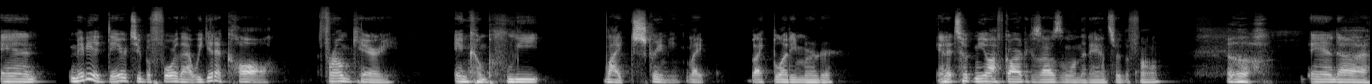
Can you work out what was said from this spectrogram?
And maybe a day or two before that, we get a call from Carrie in complete like screaming, like like bloody murder. And it took me off guard because I was the one that answered the phone. Ugh. And uh,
